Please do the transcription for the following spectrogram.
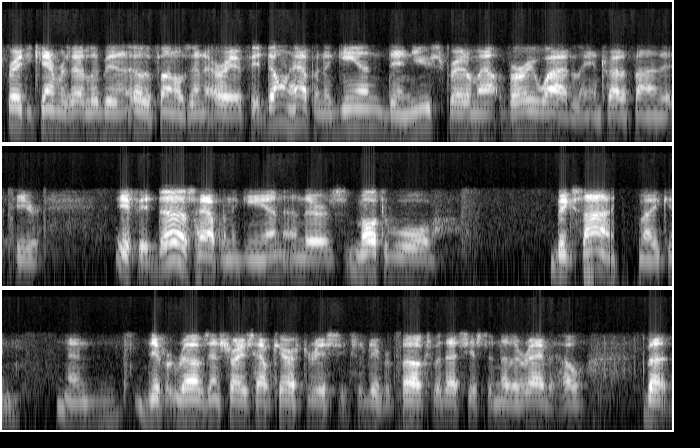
spread your cameras out a little bit in other funnels in the area. If it don't happen again, then you spread them out very widely and try to find that deer. If it does happen again and there's multiple big signs making and different rubs and scrapes have characteristics of different bucks, but that's just another rabbit hole. But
